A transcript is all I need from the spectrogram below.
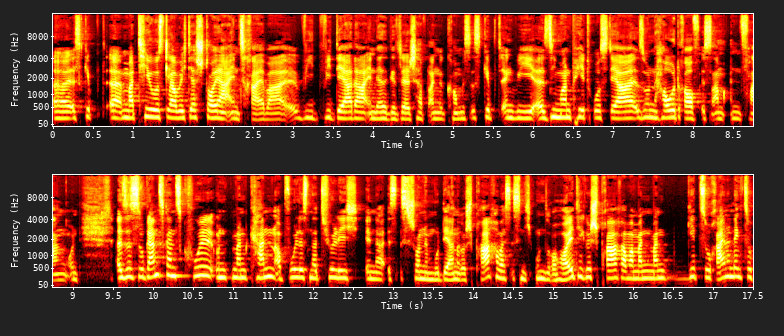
Äh, es gibt äh, Matthäus, glaube ich, der Steuereintreiber, wie, wie der da in der Gesellschaft angekommen ist. Es gibt irgendwie äh, Simon Petrus, der so ein Hau drauf ist am Anfang. Und also es ist so ganz, ganz cool und man kann, obwohl es natürlich in der, es ist schon eine modernere Sprache, aber es ist nicht unsere heutige Sprache, aber man, man geht so rein und denkt so,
